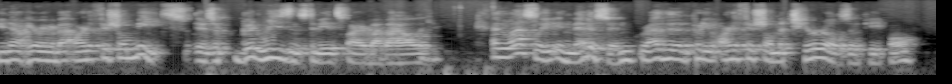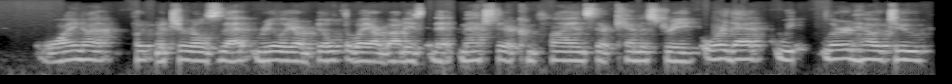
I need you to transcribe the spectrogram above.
you're now hearing about artificial meats. There's good reasons to be inspired by biology. And lastly in medicine rather than putting artificial materials in people why not put materials that really are built the way our bodies that match their compliance, their chemistry, or that we learn how to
